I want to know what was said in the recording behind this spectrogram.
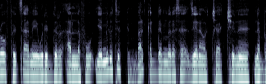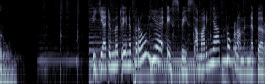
ሩብ ፍጻሜ ውድድር አለፉ። የሚሉት ግንባር ቀደም ርዕሰ ዜናዎቻችን ነበሩ። እያደመጡ የነበረው የኤስቢኤስ አማርኛ ፕሮግራምን ነበር።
